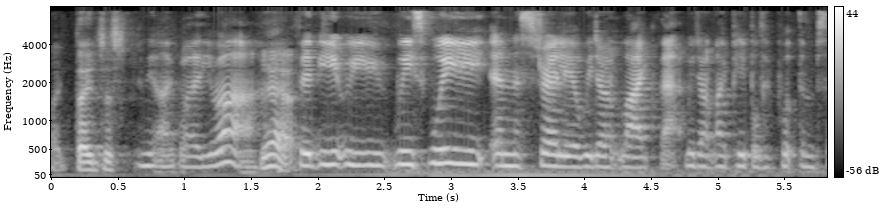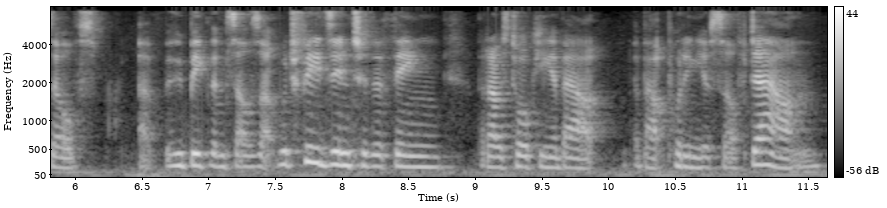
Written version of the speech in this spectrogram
Like they just, And you're like, well, you are. Yeah. But you, you, we, we in Australia, we don't like that. We don't like people who put themselves, up, who big themselves up, which feeds into the thing that I was talking about about putting yourself down.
